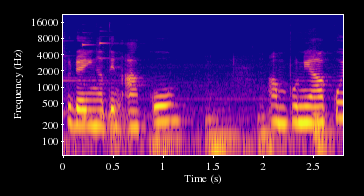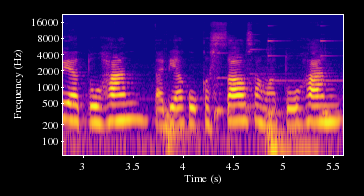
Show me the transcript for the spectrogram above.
sudah ingetin aku. Ampuni aku ya Tuhan, tadi aku kesal sama Tuhan.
